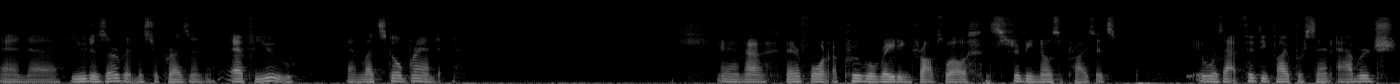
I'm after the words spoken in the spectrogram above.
And uh, you deserve it, Mr. President. F you, and let's go, Brandon. And uh, therefore, approval rating drops. Well, this should be no surprise. It's it was at 55% average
